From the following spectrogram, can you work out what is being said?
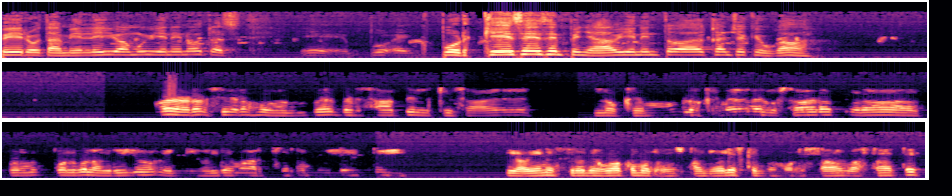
pero también le iba muy bien en otras. Eh, eh, ¿Por qué se desempeñaba bien en toda cancha que jugaba? Bueno, era, sí, era jugador versátil, quizá lo que lo que me gustaba era, era polvo ladrillo el nivel de mar que era muy lento y, y había estilos de juego como los españoles que me molestaban bastante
